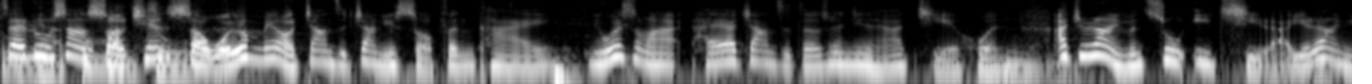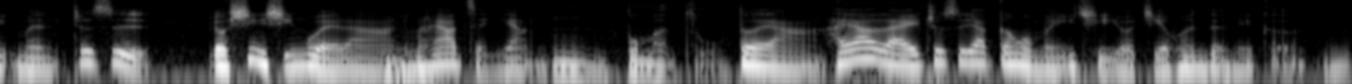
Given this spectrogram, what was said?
在路上手牵手，我又没有这样子叫你手分开，你为什么还还要这样子得寸进尺，还要结婚、嗯、啊？就让你们住一起了，也让你们就是。有性行为啦，嗯、你们还要怎样？嗯，不满足。对啊，还要来就是要跟我们一起有结婚的那个，嗯，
